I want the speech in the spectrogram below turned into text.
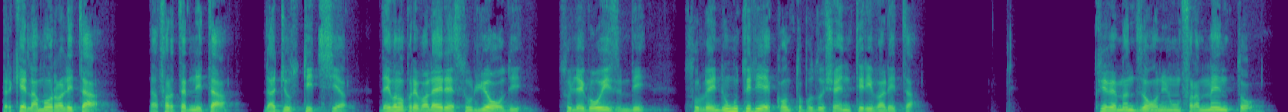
perché la moralità, la fraternità, la giustizia devono prevalere sugli odi, sugli egoismi, sulle inutili e controproducenti rivalità. Scrive Manzoni in un frammento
